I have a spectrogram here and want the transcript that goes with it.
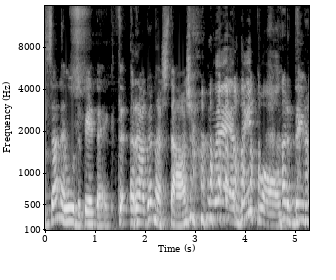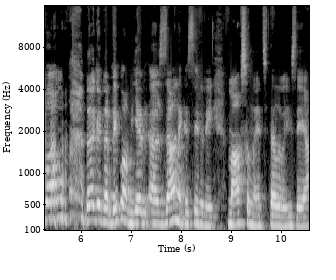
Zane lūdza pieteikt, ragana ar stāžu. Nē, ar diplomu. ar diplomu. Ragana ar diplomu, jeb Zane, kas ir arī māksliniece televīzijā,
